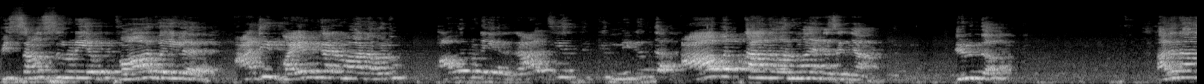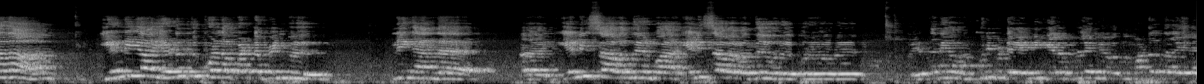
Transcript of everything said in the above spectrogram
பிசாசனுடைய பார்வையில அதி பயங்கரமானவனும் அவனுடைய ராஜ்யத்துக்கு மிகுந்த ஆபத்தானவனுமா என்ன செஞ்சான்? இருந்தான். அதனாலதான் எலியா எடுத்துக்கொள்ளப்பட்ட பின்பு நீங்க அந்த எலிசா வந்து எலிசாவை வந்து ஒரு ஒரு ஒரு எத்தனையோ ஒரு குறிப்பிட்ட எண்ணிக்கையில பிள்ளைங்க வந்து மொட்டை தலையில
